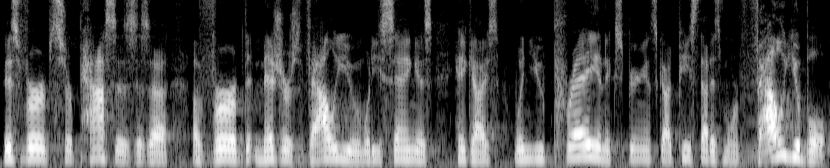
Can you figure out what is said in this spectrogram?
This verb surpasses as a, a verb that measures value. And what he's saying is, hey guys, when you pray and experience God peace, that is more valuable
